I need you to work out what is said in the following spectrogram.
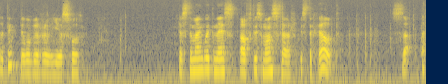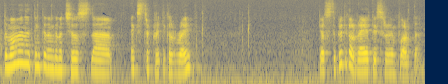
I think that will be really useful. Because the main weakness of this monster is the health. So at the moment I think that I'm gonna choose the extra critical rate. Because the critical rate is really important.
